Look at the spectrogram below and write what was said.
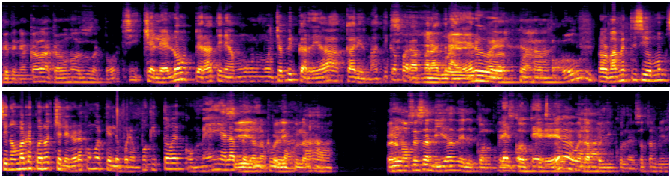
que tenía cada, cada uno de esos actores. Sí, Chelelo era, tenía mu- mucha picardía carismática para, Sí, para güey, atraer, güey. Para, para todo. Normalmente, si, yo, si no mal recuerdo, Chelelo era como el que le ponía un poquito de comedia a la Sí, a película. la película, Ajá. Pero no se salía del contexto, Del contexto, que era, güey, la película. Eso también.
